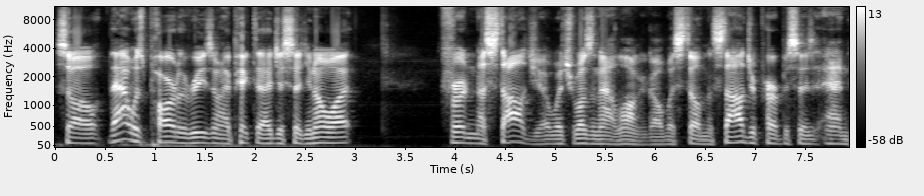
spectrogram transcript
So that was part of the reason I picked it. I just said, you know what? For nostalgia, which wasn't that long ago, but still nostalgia purposes, and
